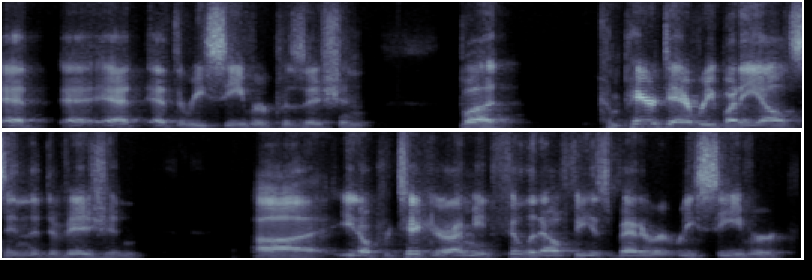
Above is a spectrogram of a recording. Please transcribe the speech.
at, at, at the receiver position. But compared to everybody else in the division, uh, you know, particular, I mean, Philadelphia is better at receiver.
